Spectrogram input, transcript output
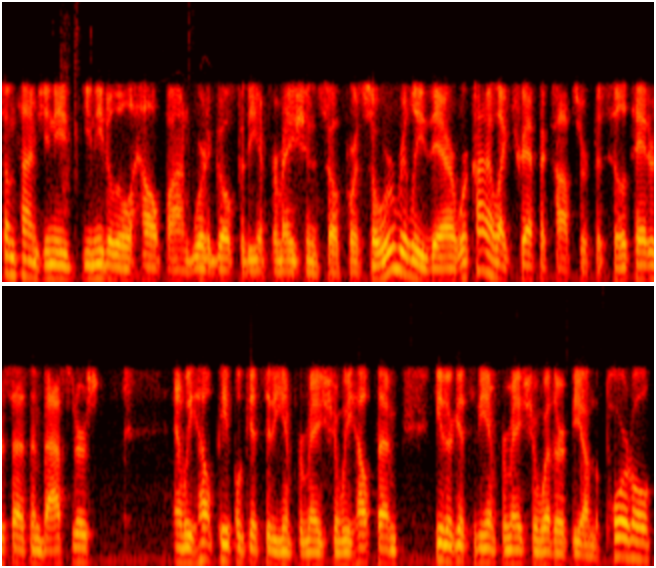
sometimes you need you need a little help on where to go for the information and so forth. So we're really there. We're kind of like traffic cops or facilitators as ambassadors, and we help people get to the information. We help them either get to the information, whether it be on the portal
